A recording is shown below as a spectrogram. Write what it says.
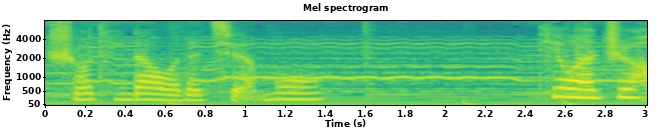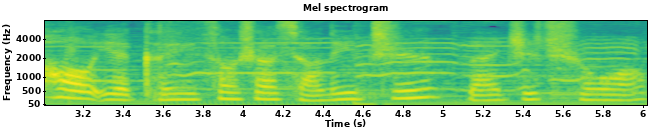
收听到我的节目。听完之后也可以送上小荔枝来支持我。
